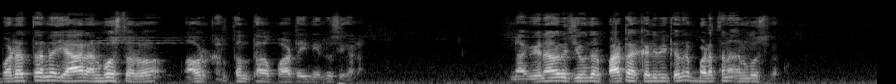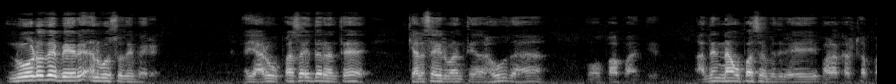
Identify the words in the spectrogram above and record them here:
ಬಡತನ ಯಾರು ಅನುಭವಿಸ್ತಾರೋ ಅವ್ರು ಕಲ್ತಂತಹ ಪಾಠ ಇನ್ನೆಲ್ಲೂ ಸಿಗಲ್ಲ. ನಾವೇನಾದ್ರೂ ಜೀವನದಲ್ಲಿ ಪಾಠ ಕಲಿಬೇಕಂದ್ರೆ ಬಡತನ ಅನುಭವಿಸ್ಬೇಕು. ನೋಡೋದೇ ಬೇರೆ, ಅನುಭವಿಸೋದೇ ಬೇರೆ. ಯಾರು ಉಪವಾಸ ಇದ್ದಾರಂತೆ, ಕೆಲಸ ಇಲ್ವಂತೆ. ಹೌದಾ? ಓ, ಪಾಪ ಅಂತೀವಿ ಅದನ್ನ ನಾವು ಉಪವಾಸ ಬಿದ್ರೆ ಭಾಳ ಕಷ್ಟಪ್ಪ.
